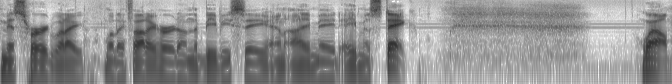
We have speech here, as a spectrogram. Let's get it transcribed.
misheard what I what I thought I heard on the BBC, and I made a mistake. Well,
